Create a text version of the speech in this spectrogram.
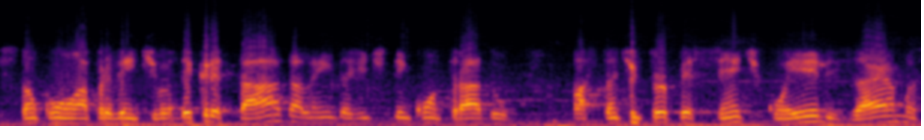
estão com a preventiva decretada, além da gente ter encontrado bastante entorpecente com eles, armas.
